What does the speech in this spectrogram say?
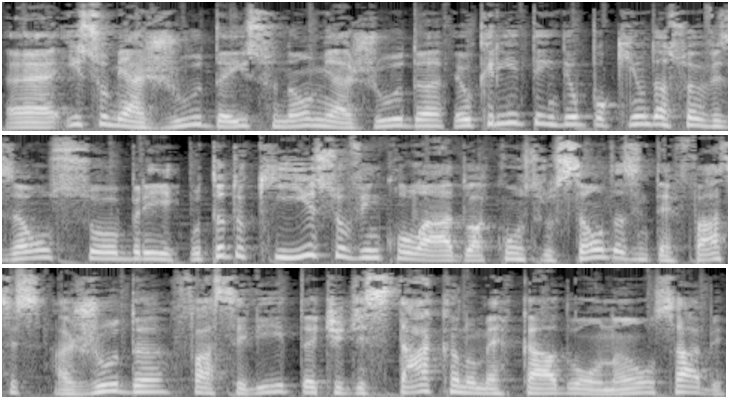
É, isso me ajuda? Isso não me ajuda? Eu queria entender um pouquinho da sua visão sobre o tanto que isso vinculado à construção das interfaces ajuda, facilita, te destaca no mercado ou não, sabe?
